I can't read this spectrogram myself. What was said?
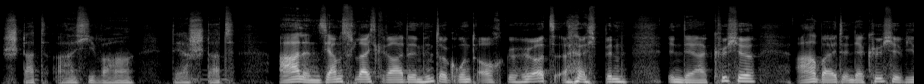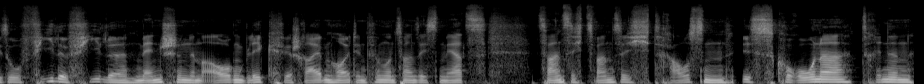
Stadtarchivar der Stadt Aalen. Sie haben es vielleicht gerade im Hintergrund auch gehört. Ich bin in der Küche, arbeite in der Küche wie so viele, viele Menschen im Augenblick. Wir schreiben heute den 25. März 2020. Draußen ist Corona, drinnen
